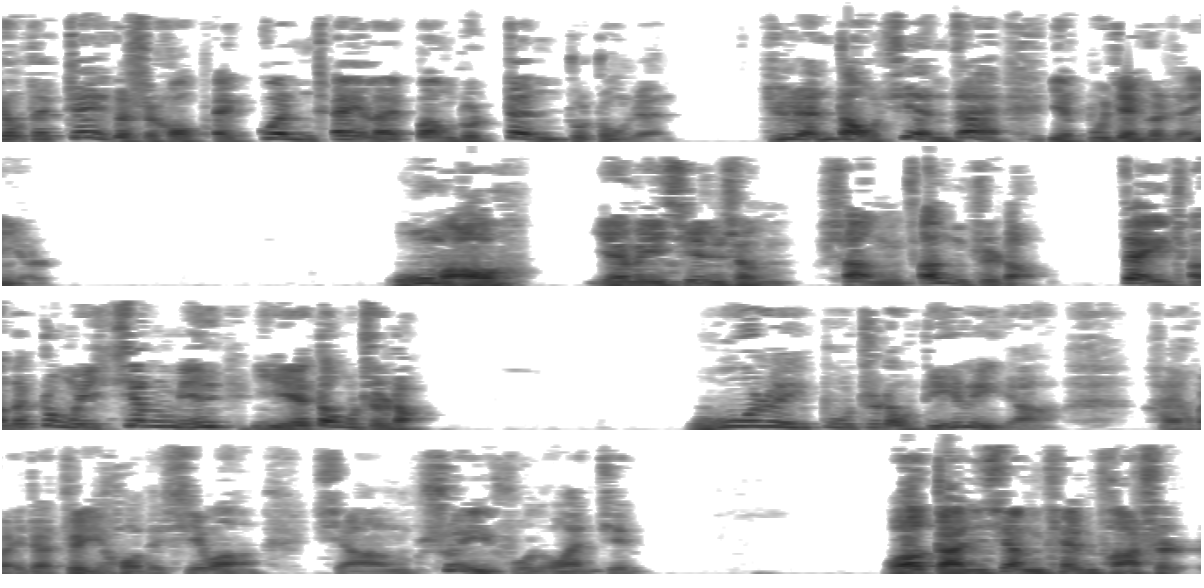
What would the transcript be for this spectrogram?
要在这个时候派官差来帮助镇住众人，居然到现在也不见个人影。吴某言为心声，上苍知道，在场的众位乡民也都知道。吴瑞不知道底里呀，还怀着最后的希望，想说服罗万金。我敢向天发誓。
